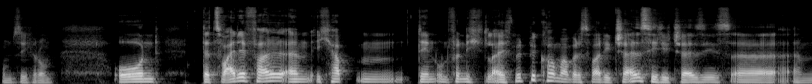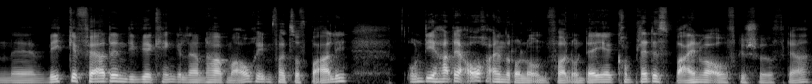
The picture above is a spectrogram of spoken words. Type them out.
um sich herum. Und der zweite Fall, ähm, ich habe ähm, den Unfall nicht live mitbekommen, aber das war die Chelsea. Die Chelsea ist äh, ähm, eine Weggefährtin, die wir kennengelernt haben, auch ebenfalls auf Bali. Und die hatte auch einen Rollerunfall und der ihr komplettes Bein war aufgeschürft, ja.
